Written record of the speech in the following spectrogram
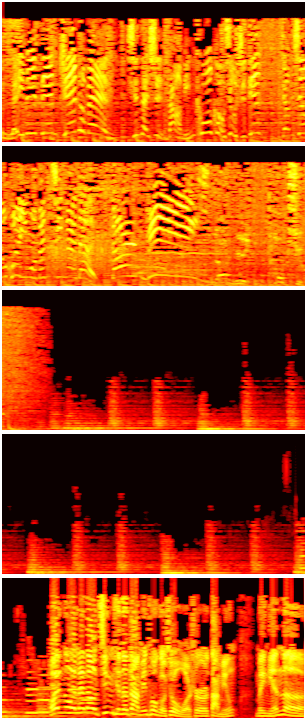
Ladies and gentlemen，现在是大明脱口秀时间，掌声欢迎我们亲爱的 Star Me。Star Me Talk Show。欢迎各位来到今天的大明脱口秀，我是大明。每年呢，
